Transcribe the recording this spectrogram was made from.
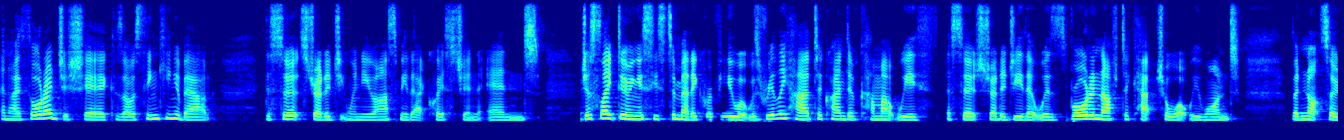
And I thought I'd just share because I was thinking about the search strategy when you asked me that question. And just like doing a systematic review, it was really hard to kind of come up with a search strategy that was broad enough to capture what we want, but not so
